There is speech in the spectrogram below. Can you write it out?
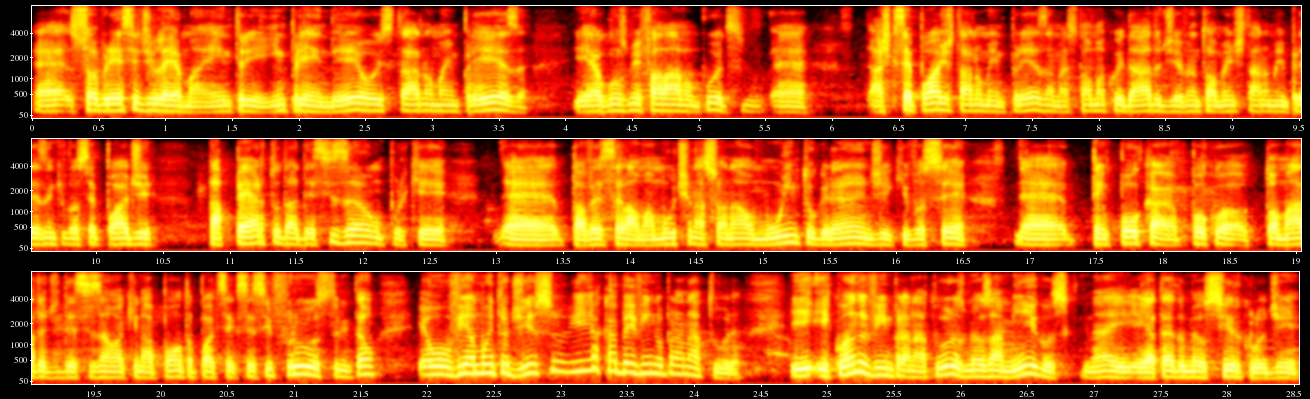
é, sobre esse dilema entre empreender ou estar numa empresa. E alguns me falavam, putz, é, acho que você pode estar numa empresa, mas toma cuidado de eventualmente estar numa empresa em que você pode estar perto da decisão, porque é, talvez, sei lá, uma multinacional muito grande que você é, tem pouca, pouca tomada de decisão aqui na ponta, pode ser que você se frustre. Então, eu ouvia muito disso e acabei vindo para a Natura. E, e, quando vim para a Natura, os meus amigos, né, e, e, até do meu círculo de,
